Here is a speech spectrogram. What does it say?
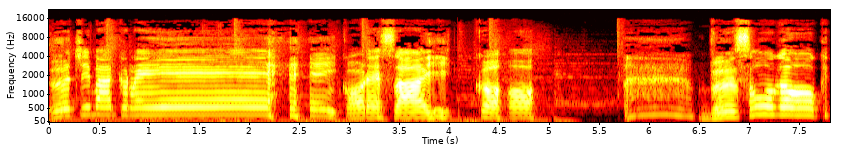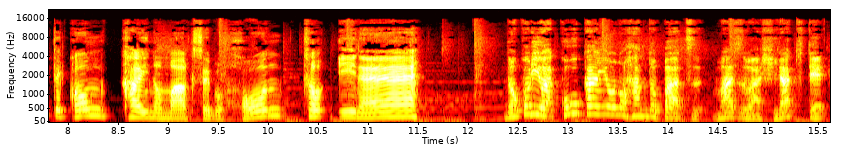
ド撃ちまくれこれ最高武装が多くて今回のマーク7ほんといいね。残りは交換用のハンドパーツ。まずは開き手。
